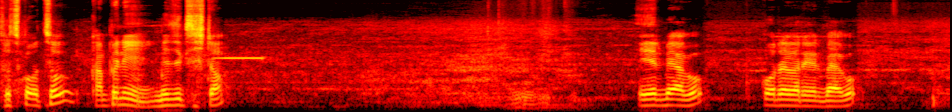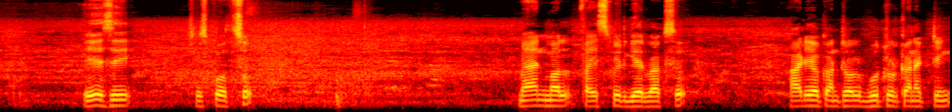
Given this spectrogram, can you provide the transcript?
చూసుకోవచ్చు. Company music system. Air bag కోర్రెవర్ ఎయిర్ బ్యాగు ఏసీ చూసుకోవచ్చు. Manual five speed gear box audio control Bluetooth connecting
